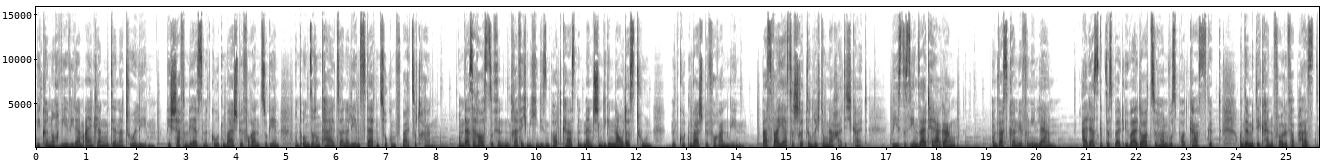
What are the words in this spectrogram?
Wie können auch wir wieder im Einklang mit der Natur leben? Wie schaffen wir es, mit gutem Beispiel voranzugehen und unseren Teil zu einer lebenswerten Zukunft beizutragen? Um das herauszufinden, treffe ich mich in diesem Podcast mit Menschen, die genau das tun, mit gutem Beispiel vorangehen. Was war Ihr erster Schritt in Richtung Nachhaltigkeit? Wie ist es Ihnen seither ergangen? Und was können wir von Ihnen lernen? All das gibt es bald überall dort zu hören, wo es Podcasts gibt. Und damit ihr keine Folge verpasst,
